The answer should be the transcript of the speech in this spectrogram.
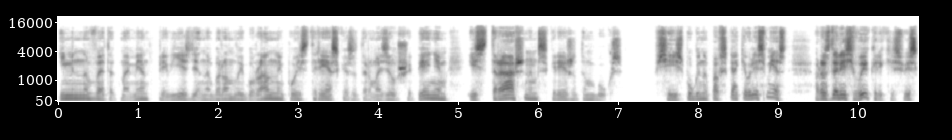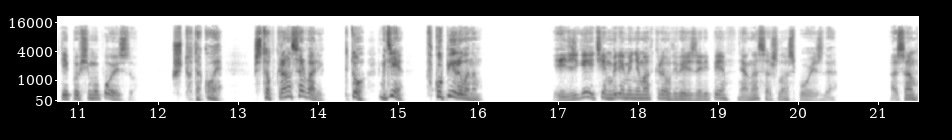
Именно в этот момент при въезде на Баранлы-Буранный поезд резко затормозил шипением и страшным скрежетом букс. Все испуганно повскакивали с мест, раздались выкрики, свистки по всему поезду. «Что такое? Стоп-кран сорвали? Кто? Где? В купированном!» Идигей тем временем открыл дверь за репе, и она сошла с поезда. А сам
